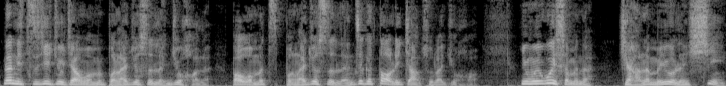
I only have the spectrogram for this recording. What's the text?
那你直接就讲我们本来就是人就好了，把我们本来就是人这个道理讲出来就好。因为为什么呢？讲了没有人信，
